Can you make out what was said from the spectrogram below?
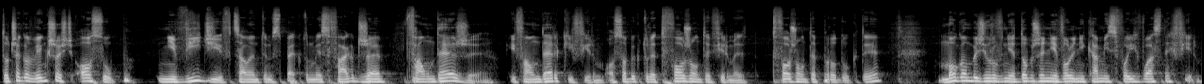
to, czego większość osób nie widzi w całym tym spektrum, jest fakt, że founderzy i founderki firm, osoby, które tworzą te firmy, tworzą te produkty, mogą być równie dobrze niewolnikami swoich własnych firm.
